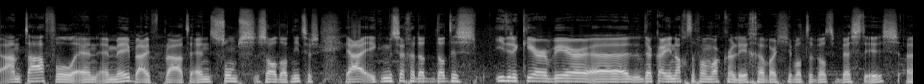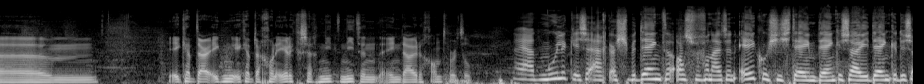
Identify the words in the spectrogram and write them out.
aan tafel en, en mee blijven praten. En soms zal dat niet zo Ja, ik moet zeggen, dat, dat is iedere keer weer... Uh, daar kan je nachten van wakker liggen, wat, je, wat, wat het beste is. Um, ik heb, daar, ik, ik heb daar gewoon eerlijk gezegd niet, niet een eenduidig antwoord op. Nou ja, het moeilijke is eigenlijk als je bedenkt, als we vanuit een ecosysteem denken, zou je denken, dus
